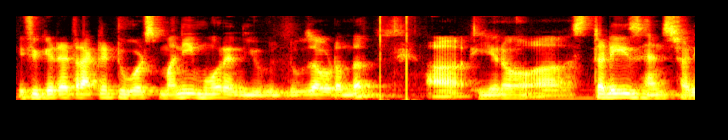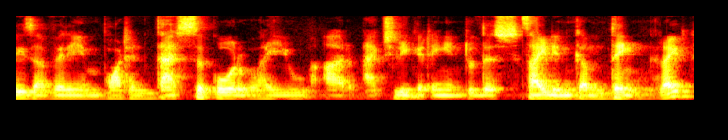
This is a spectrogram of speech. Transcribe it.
If you get attracted towards money more and you will lose out on the, uh, you know, uh, studies and studies are very important. That's the core why you are actually getting into this side income thing, right?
